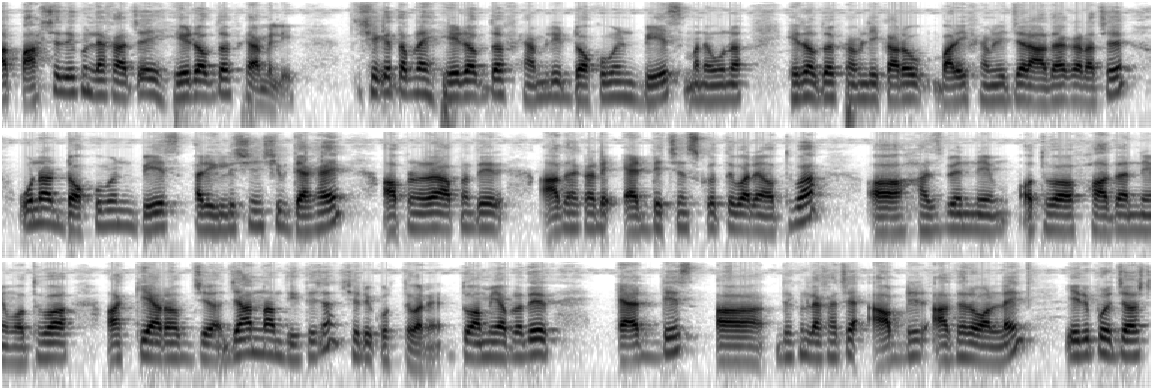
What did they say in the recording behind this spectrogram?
আর পাশে দেখুন লেখা আছে হেড অফ দ্য ফ্যামিলি সেক্ষেত্রে আপনার হেড অফ দ্য ফ্যামিলির ডকুমেন্ট বেস মানে ওনার হেড অফ দ্য ফ্যামিলি কারও বাড়ির ফ্যামিলির যারা আধার কার্ড আছে, ওনার ডকুমেন্ট বেস আর রিলেশনশিপ দেখায়। আপনারা আপনাদের আধার কার্ডে অ্যাড্রেস চেঞ্জ করতে পারেন, অথবা হাজব্যান্ড নেম অথবা ফাদার নেম অথবা কেয়ার অফ যার নাম দিতে চান সেটি করতে পারেন। তো আমি আপনাদের অ্যাড্রেস দেখুন লেখা আছে আপডেট আধার অনলাইন। এর উপর জাস্ট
